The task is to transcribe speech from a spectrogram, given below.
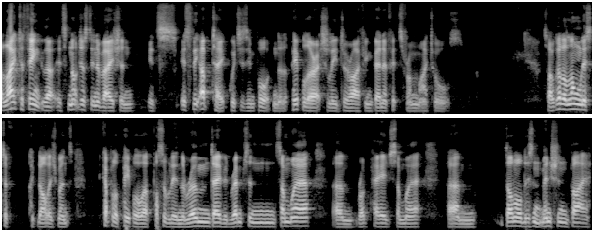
I like to think that it's not just innovation, it's, it's the uptake which is important, that people are actually deriving benefits from my tools. So I've got a long list of acknowledgements. A couple of people are possibly in the room, David Remsen somewhere, um, Rod Page somewhere, um, Donald isn't mentioned by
